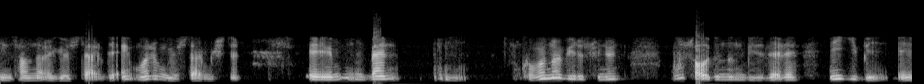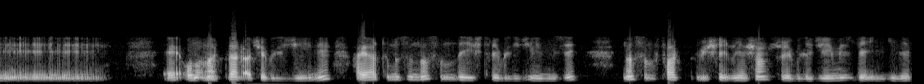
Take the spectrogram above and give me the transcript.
insanlara gösterdi. E, umarım göstermiştir. E, ben koronavirüsünün bu salgının bizlere ne gibi e, e, olanaklar açabileceğini, hayatımızı nasıl değiştirebileceğimizi, nasıl farklı bir şeyle yaşam sürebileceğimizle ilgili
